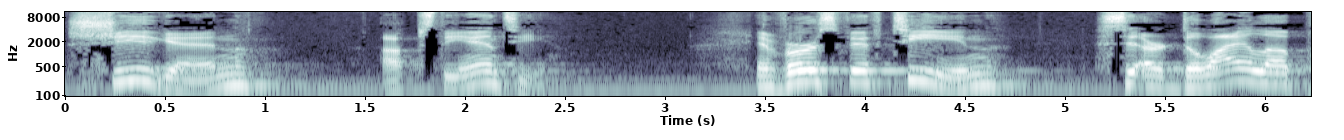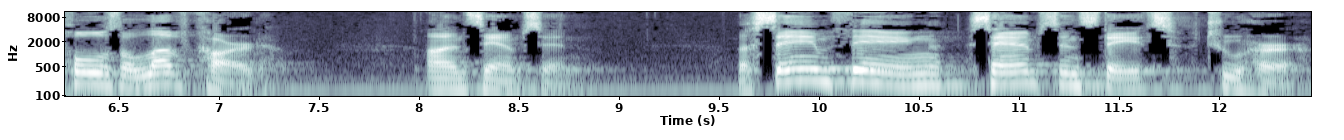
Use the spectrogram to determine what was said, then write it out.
she again ups the ante. In verse 15, Delilah pulls a love card on Samson. The same thing Samson states to her.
